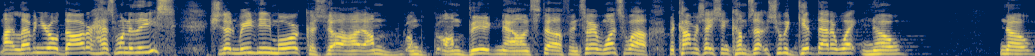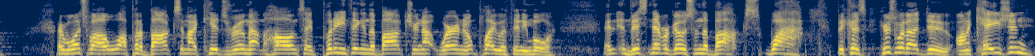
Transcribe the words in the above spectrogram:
my 11 year old daughter has one of these. She doesn't read it anymore because uh, I'm, I'm, I'm big now and stuff. And so every once in a while the conversation comes up should we give that away? No. No. Every once in a while, I'll put a box in my kid's room out in the hall and say, put anything in the box you're not wearing, don't play with anymore. And, and this never goes in the box. Why? Because here's what I do. On occasion,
